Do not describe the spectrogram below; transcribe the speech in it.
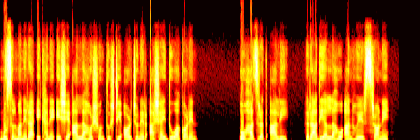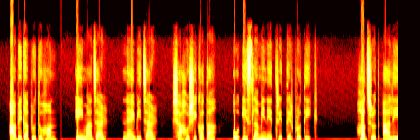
মুসলমানেরা এখানে এসে আল্লাহর সন্তুষ্টি অর্জনের আশায় দোয়া করেন। ও হজরত আলী রাদিয়াল্লাহ আনহুয়ের শ্রণে আবেগাপ্লুত হন। এই মাজার ন্যায় বিচার, সাহসিকতা ও ইসলামী নেতৃত্বের প্রতীক। হজরত আলী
